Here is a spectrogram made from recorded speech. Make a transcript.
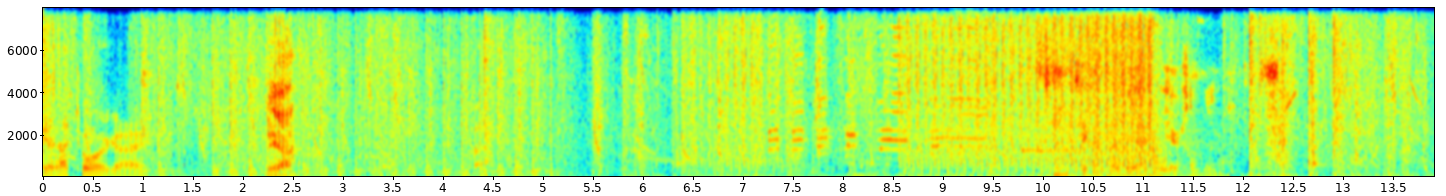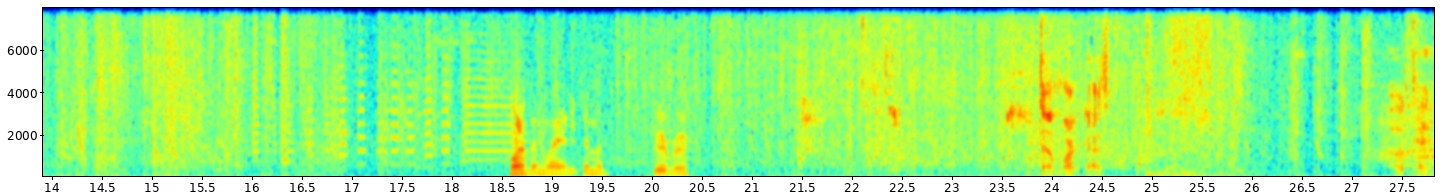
Yeah, that tour guy. Yeah. Take him for VIP or something. One of them landed in the river. Don't work, guys. Okay.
